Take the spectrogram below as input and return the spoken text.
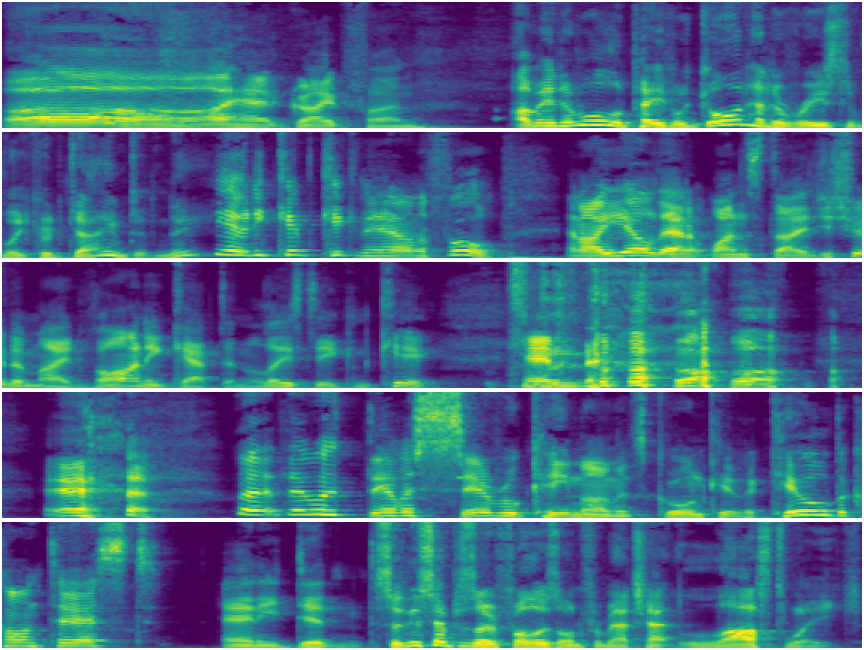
oh, I had great fun. I mean, of all the people, Gawn had a reasonably good game, didn't he? Yeah, but he kept kicking out on the full. And I yelled out at one stage, you should have made Viney captain. At least he can kick. And Yeah. But there were there were several key moments. Gawn either killed the contest, and he didn't. So this episode follows on from our chat last week,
